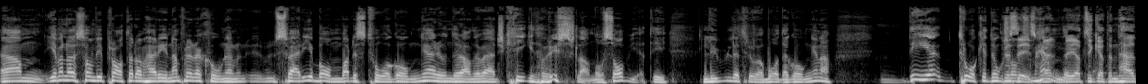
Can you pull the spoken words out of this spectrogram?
Um, jag menar, som vi pratade om här innan på redaktionen, Sverige bombades två gånger under andra världskriget av Ryssland och Sovjet i Luleå tror jag båda gångerna. Det är tråkigt nog sånt Precis, som men, händer. men jag tycker att den här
